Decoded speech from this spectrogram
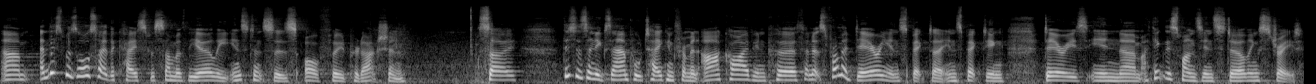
Um, and this was also the case for some of the early instances of food production. So, this is an example taken from an archive in Perth, and it's from a dairy inspector inspecting dairies in, um, I think this one's in Stirling Street.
